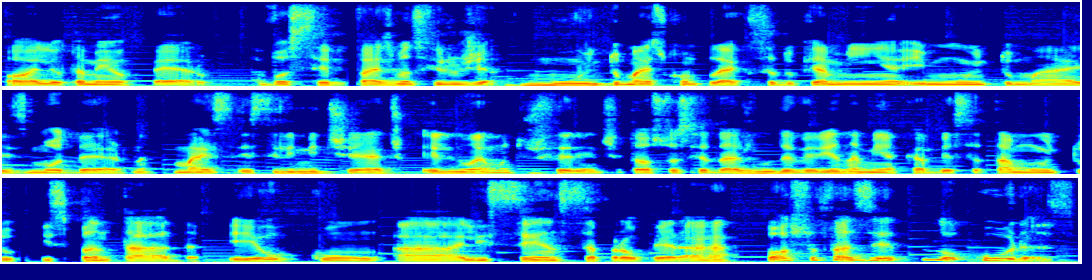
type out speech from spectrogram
olha, eu também opero você faz uma cirurgia muito mais complexa do que a minha e muito mais moderna. Mas esse limite ético, ele não é muito diferente. Então a sociedade não deveria, na minha cabeça, estar tá muito espantada. Eu, com a licença para operar, posso fazer loucuras.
